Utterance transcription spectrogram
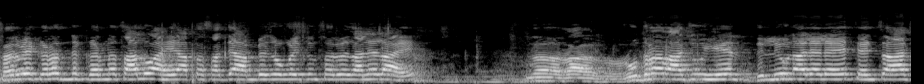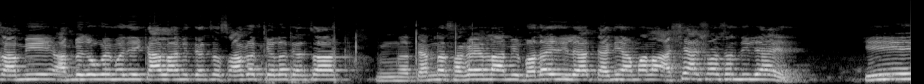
सर्वे करत करणं चालू आहे. आता सध्या आंबेजोगाईतून सर्वे झालेला आहे. रा- रुद्रा राजू हे दिल्लीहून आलेले आहेत. त्यांचं आज आम्ही आंबेजोगाईमध्ये काल आम्ही त्यांचं स्वागत केलं. त्यांचा त्यांना सगळ्यांना आम्ही बधाई दिल्या. त्यांनी आम्हाला असे आश्वासन दिले आहेत. की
